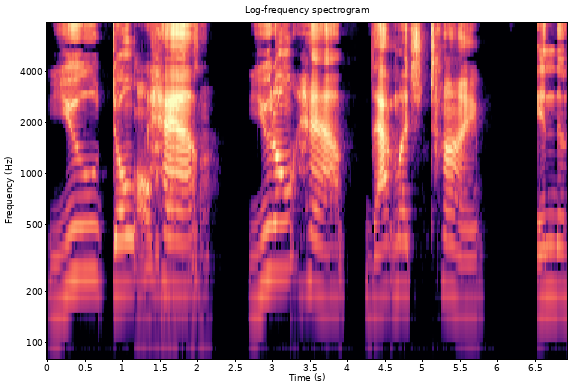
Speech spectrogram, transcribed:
you don't All have boxes, huh? you don't have that much time in the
